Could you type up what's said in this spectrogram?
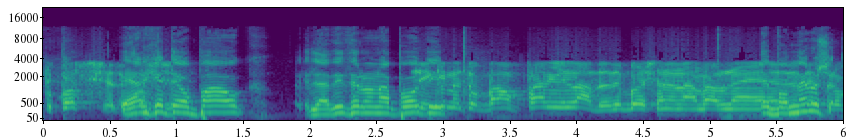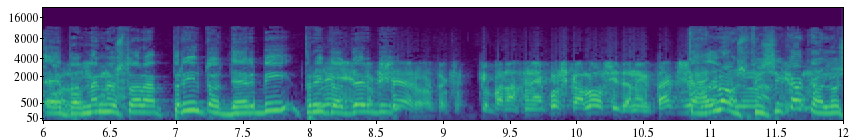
Του κόστησε. του Έρχεται κόστησε. ο Πάοκ, δηλαδή θέλω να πω Ναι, ότι. και με τον Πάοκ πάλι η Ελλάδα δεν μπορούσαν να βάλουν. Επομένως, δεύτερο γκολ, ας επομένως πούμε. τώρα πριν τον τέρμπι, πριν ναι, τον το τέρμπι. ξέρω. το ξέρω. Και ο Παναθηναϊκός καλός ήταν, εντάξει. αλλά Καλός, ήταν φυσικά άδειο. καλός,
